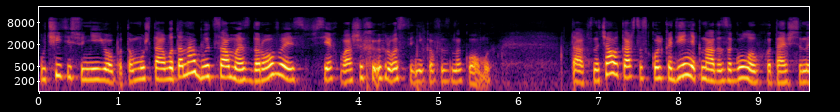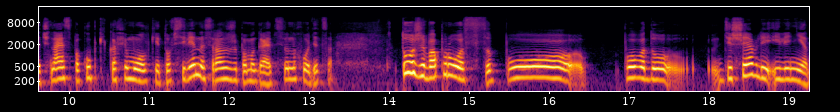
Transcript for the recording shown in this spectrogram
учитесь у нее, потому что вот она будет самая здоровая из всех ваших родственников и знакомых. Так, сначала кажется, сколько денег надо, за голову хватаешься, начиная с покупки кофемолки, то Вселенная сразу же помогает, все находится. Тоже вопрос по поводу дешевле или нет.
